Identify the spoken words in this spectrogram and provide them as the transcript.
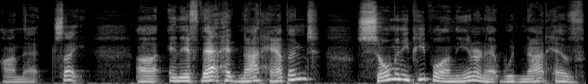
on that site. Uh, and if that had not happened, so many people on the internet would not have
